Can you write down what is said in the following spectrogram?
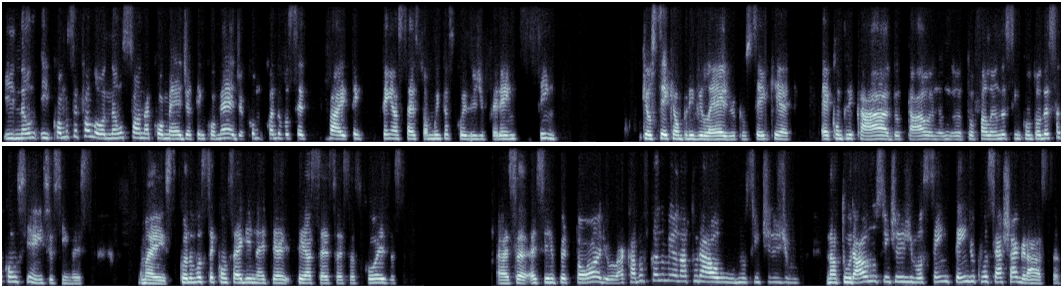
E não e como você falou não só na comédia tem comédia como quando você vai tem, tem acesso a muitas coisas diferentes sim que eu sei que é um privilégio que eu sei que é é complicado, tal. Eu, estou falando assim com toda essa consciência, assim, mas, mas quando você consegue né, ter, ter acesso a essas coisas, a essa, esse repertório, acaba ficando meio natural no sentido de natural no sentido de você entende o que você acha graça,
